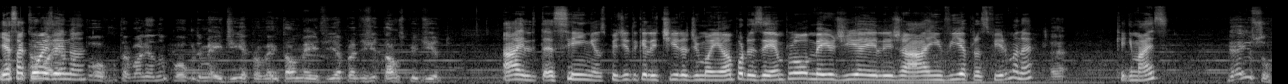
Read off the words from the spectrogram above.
E essa coisa aí, né? Um pouco, trabalhando um pouco de meio-dia, aproveitar o meio-dia para digitar os pedidos. Ah, ele, sim, os pedidos que ele tira de manhã, por exemplo, meio-dia ele já envia para as firmas, né? É. O que, que, mais? É isso.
